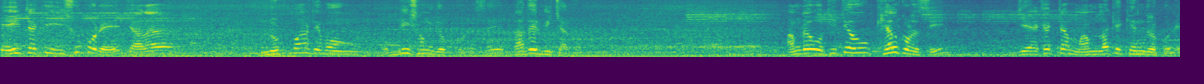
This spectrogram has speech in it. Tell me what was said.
এইটাকে ইস্যু করে যারা লুটপাট এবং অগ্নিসংযোগ করেছে, তাদের বিচার হোক। আমরা অতীতেও খেয়াল করেছি যে এক একটা মামলাকে কেন্দ্র করে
